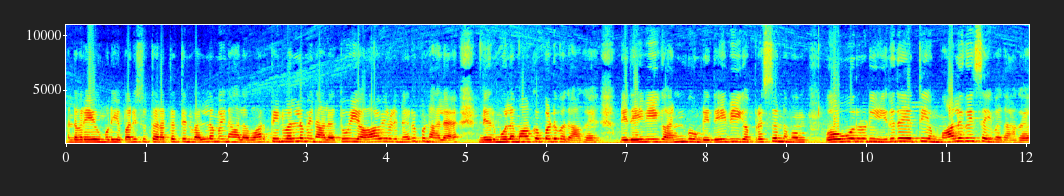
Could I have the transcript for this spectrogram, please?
ஆண்டவரே உம்முடைய பரிசுத்த ரத்தத்தின் வல்லமைனால வார்த்தையின் வல்லமைனால தூய ஆவியுடைய நெருப்புனால நிர்மூலமாக்கப்படுவதாக. உடைய தெய்வீக அன்பும் உடைய தெய்வீக பிரசன்னமும் ஒவ்வொருடைய இருதயத்தையும் மாளுகை செய்வதாக.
